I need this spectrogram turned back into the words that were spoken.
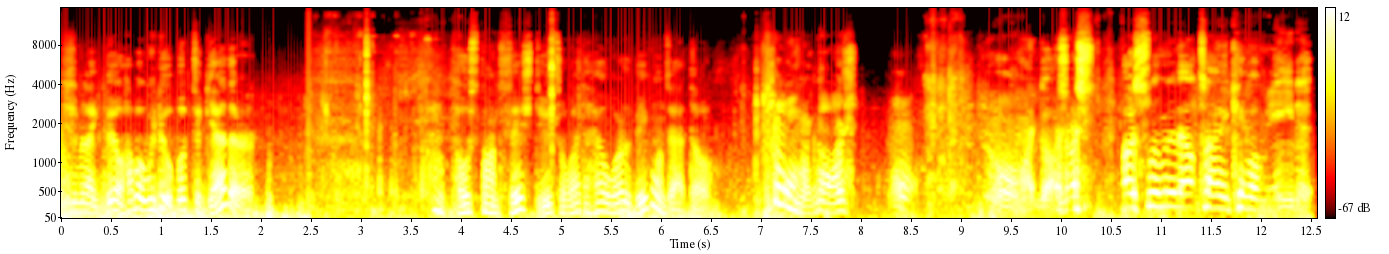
You should be like, Bill, how about we do a book together? Hmm, post spawn fish, dude. So what the hell? Where are the big ones at, though? Oh my gosh. Oh, oh my gosh. I was swimming it out tiny, came up and ate it.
